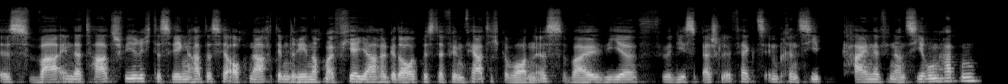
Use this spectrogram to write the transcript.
Es war in der Tat schwierig, deswegen hat es ja auch nach dem Dreh nochmal vier Jahre gedauert, bis der Film fertig geworden ist, weil wir für die Special Effects im Prinzip keine Finanzierung hatten.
